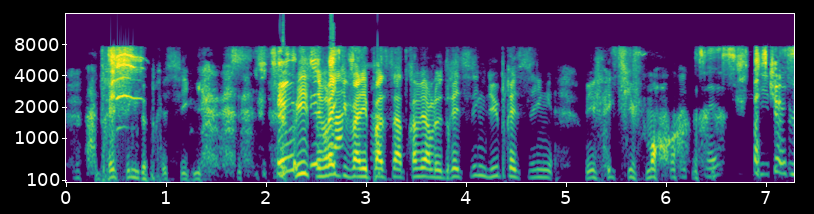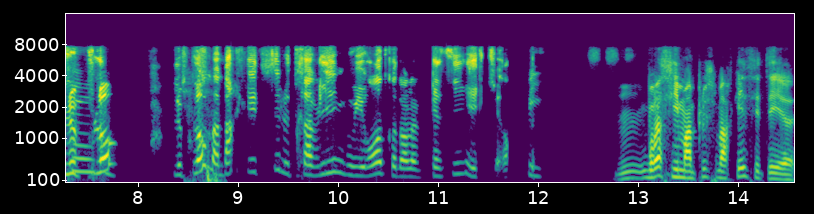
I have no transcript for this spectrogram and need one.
un dressing de pressing. Oui, c'est vrai qu'il fallait passer à travers le dressing du pressing. Mais effectivement. Parce que le plan, le plan m'a marqué, tu sais, le travelling où il rentre dans le pressing et qu'il rentre. Mm, Moi, ce qui m'a plus marqué, c'était euh,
